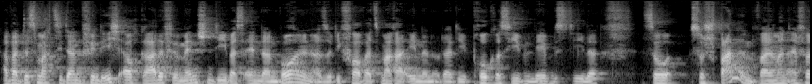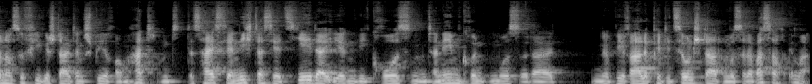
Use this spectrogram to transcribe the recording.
Aber das macht sie dann, finde ich, auch gerade für Menschen, die was ändern wollen, also die VorwärtsmacherInnen oder die progressiven Lebensstile, so, so spannend, weil man einfach noch so viel Gestaltungsspielraum hat. Und das heißt ja nicht, dass jetzt jeder irgendwie großen Unternehmen gründen muss oder eine virale Petition starten muss oder was auch immer.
